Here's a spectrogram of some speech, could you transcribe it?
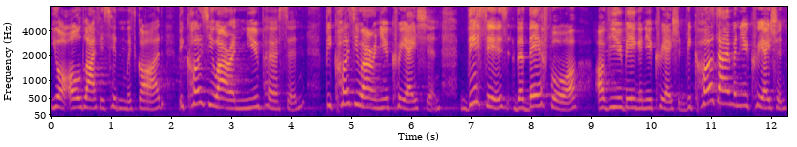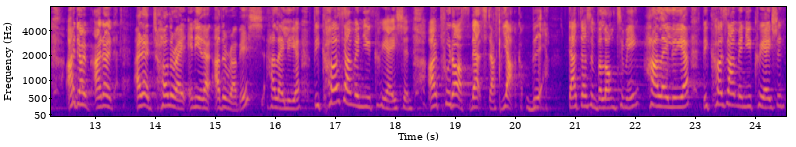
your old life is hidden with God, because you are a new person, because you are a new creation, this is the therefore of you being a new creation. Because I'm a new creation, I don't, I don't, I don't tolerate any of that other rubbish. Hallelujah. Because I'm a new creation, I put off that stuff. Yuck. Blech. That doesn't belong to me. Hallelujah. Because I'm a new creation.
